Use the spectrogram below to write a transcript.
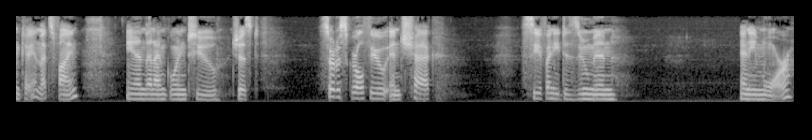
Okay, and that's fine. And then I'm going to just sort of scroll through and check, see if I need to zoom in any more.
